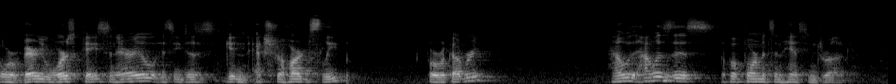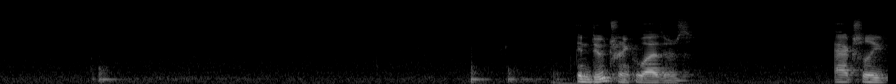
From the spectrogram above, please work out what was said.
or very worst case scenario, is he just getting extra hard sleep for recovery? How, how is this a performance enhancing drug? And do tranquilizers actually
